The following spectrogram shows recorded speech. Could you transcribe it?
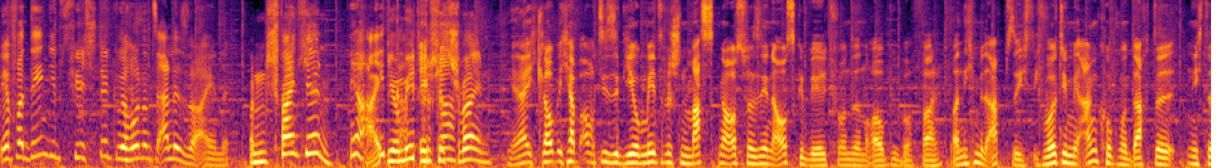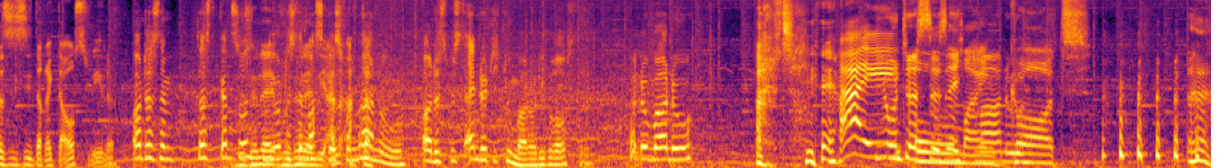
ja, von denen gibt's vier Stück. Wir holen uns alle so eine. Und ein Schweinchen. Ja, Geometrisches Edgar. Schwein. Ja, ich glaube, ich habe auch diese geometrischen Masken aus Versehen ausgewählt für unseren Raubüberfall. War nicht mit Absicht. Ich wollte die mir angucken und dachte nicht, dass ich sie direkt auswähle. Oh, das ist, eine, das ist ganz unten. Denn- Die wo ist sind denn die Maske ist von an- ach, da. Manu. Oh, das bist eindeutig du, Manu. Die brauchst du. Hallo, Manu. Alter. Hi! Die unterste ist oh echt mein Manu. Gott.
